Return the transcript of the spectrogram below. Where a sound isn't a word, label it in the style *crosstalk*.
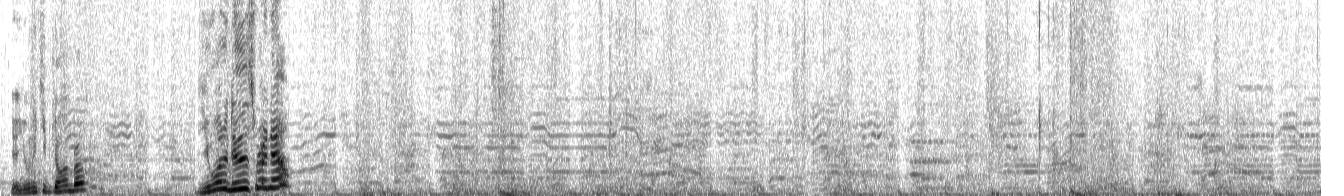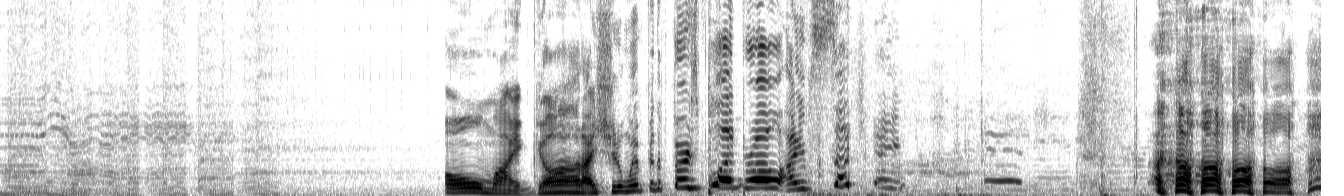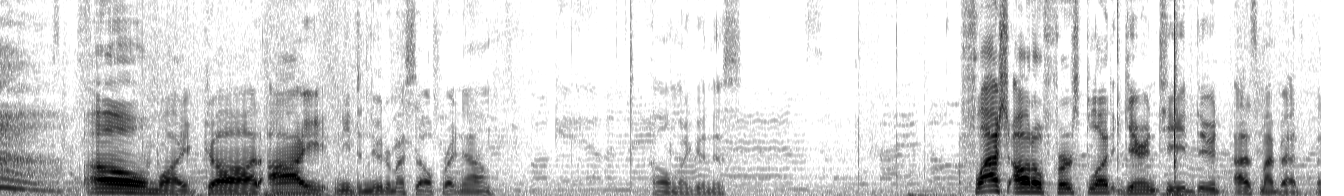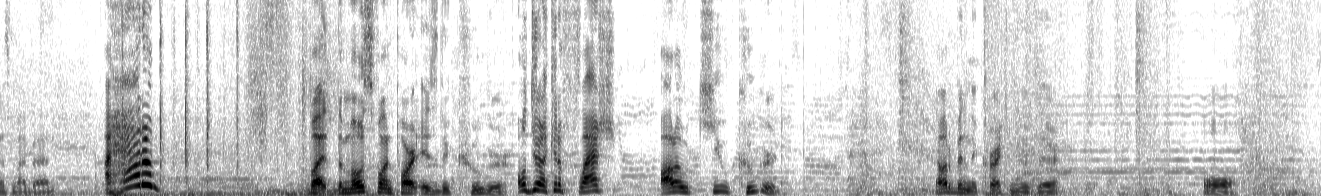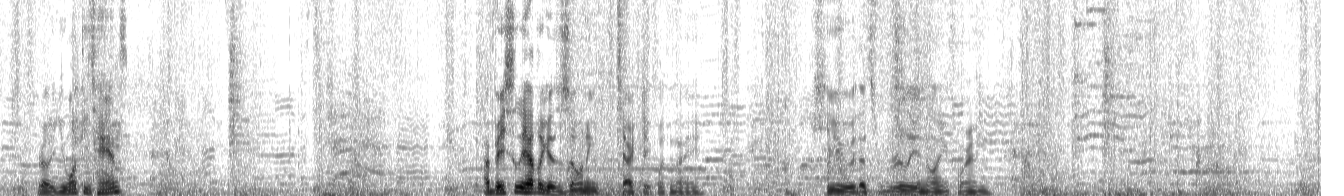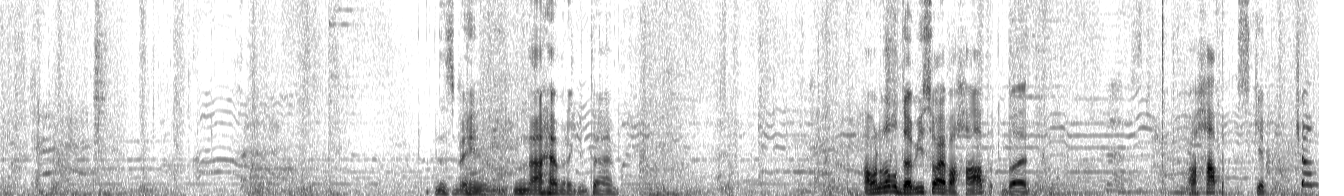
Yo, you want to keep going, bro? Do you want to do this right now? Oh my god, I should have went for the first blood, bro. I am such a... *laughs* *laughs* Oh my god. I need to neuter myself right now. Oh my goodness. Flash auto first blood guaranteed, dude. That's my bad. That's my bad. I had him! But the most fun part is the Cougar. Oh, dude, I could have flash auto Q Cougared. That would have been the correct move there. Oh. Bro, you want these hands? I basically have like a zoning tactic with my Q that's really annoying for him. This Vayne is not having a good time. I want a level W so I have a hop, but a hop, skip, jump.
